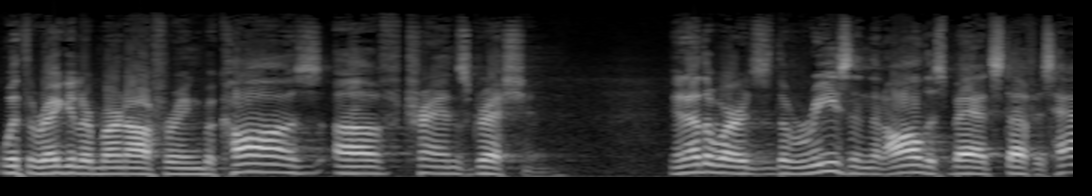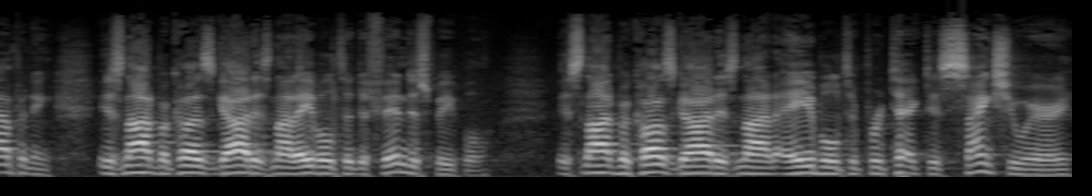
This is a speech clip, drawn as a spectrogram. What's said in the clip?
with the regular burnt offering because of transgression. In other words, the reason that all this bad stuff is happening is not because God is not able to defend his people. It's not because God is not able to protect his sanctuary.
